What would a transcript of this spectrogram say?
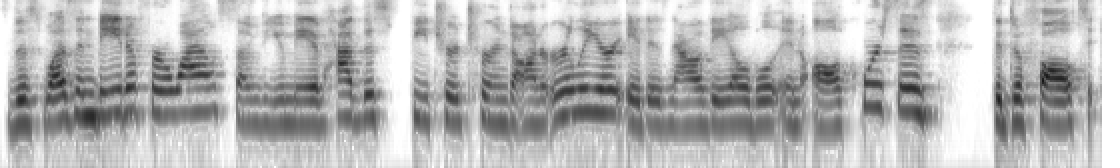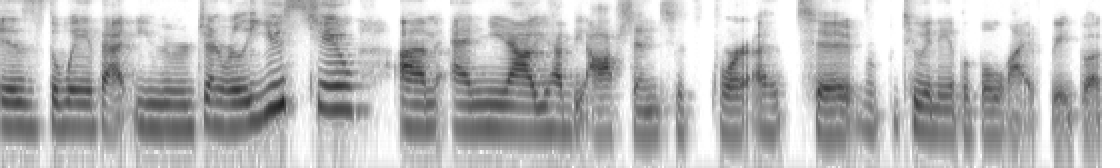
So this was in beta for a while. Some of you may have had this feature turned on earlier. It is now available in all courses. The default is the way that you're generally used to, um, and now you have the option to, for, uh, to, to enable the live gradebook.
